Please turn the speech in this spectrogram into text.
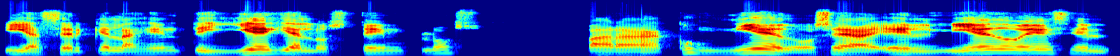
y hacer que la gente llegue a los templos para con miedo. O sea, el miedo es el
